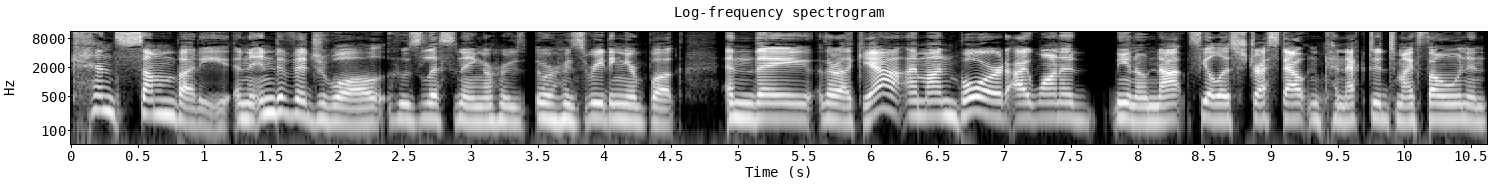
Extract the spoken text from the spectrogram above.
can somebody, an individual who's listening or who's or who's reading your book and they they're like, "Yeah, I'm on board. I want to, you know, not feel as stressed out and connected to my phone and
